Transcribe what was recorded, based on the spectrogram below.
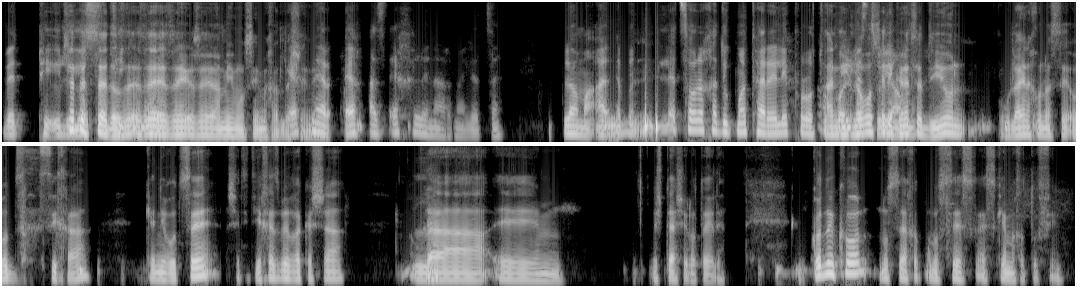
זה ופעילויות בסדר, זה, תגמול? זה, זה, זה עמים עושים אחד איך לשני. נר... איך, אז איך לנרמל את זה? למה? אה, לצורך הדוגמה תראה לי פרוטוקול אני לא רוצה מסוים. להיכנס לדיון, אולי אנחנו נעשה עוד שיחה, כי אני רוצה שתתייחס בבקשה ל, אה, לשתי השאלות האלה. קודם כל, נושא, נושא הסכם החטופים.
